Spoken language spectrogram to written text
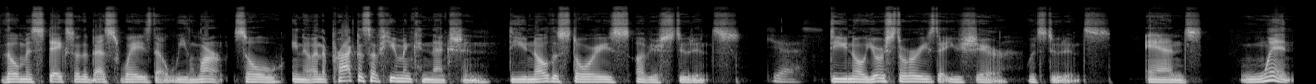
though mistakes are the best ways that we learn. So, you know, in the practice of human connection, do you know the stories of your students? Yes. Do you know your stories that you share with students? And when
